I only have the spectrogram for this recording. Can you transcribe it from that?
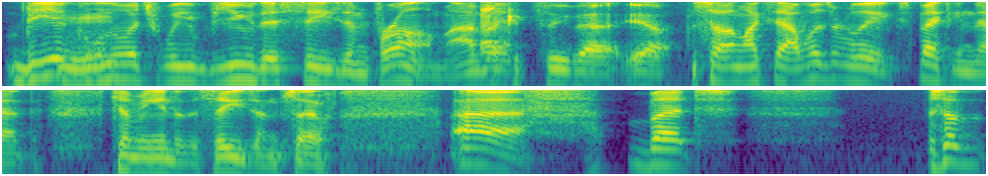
vehicle in which we view this season from. I, I could see that. Yeah. so, like I said, I wasn't really expecting that coming into the season. So, uh, but so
